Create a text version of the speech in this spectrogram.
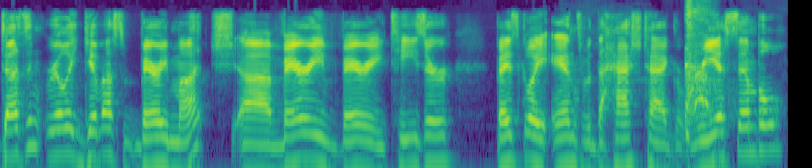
doesn't really give us very much. Uh, very, very teaser. Basically ends with the hashtag reassemble,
